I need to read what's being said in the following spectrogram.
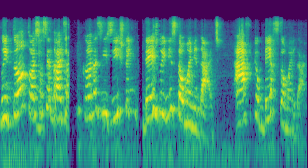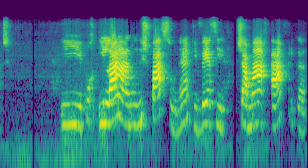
No entanto, as sociedades africanas existem desde o início da humanidade. A África é o berço da humanidade. E, por, e lá no, no espaço, né, que veio a se chamar África,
